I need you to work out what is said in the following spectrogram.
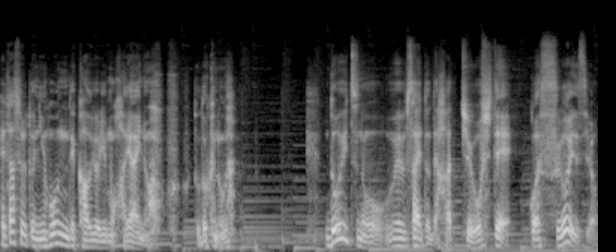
下手すると日本で買うよりも早いの。届くのが。ドイツのウェブサイトで発注をしてこれすごいですよ。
